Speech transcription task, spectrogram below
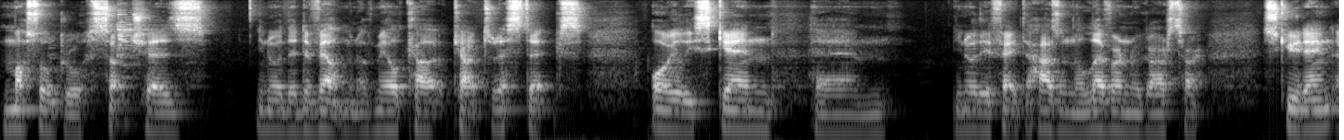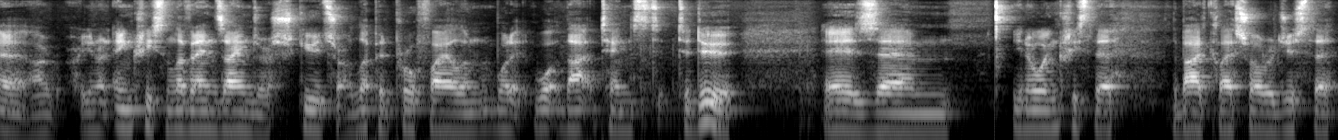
muscle growth, such as you know the development of male characteristics, oily skin, um, you know the effect it has on the liver in regards to skewed en- uh, or, or, you know increase in liver enzymes or skewed sort of lipid profile and what it what that tends to, to do is um, you know increase the the bad cholesterol reduce the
